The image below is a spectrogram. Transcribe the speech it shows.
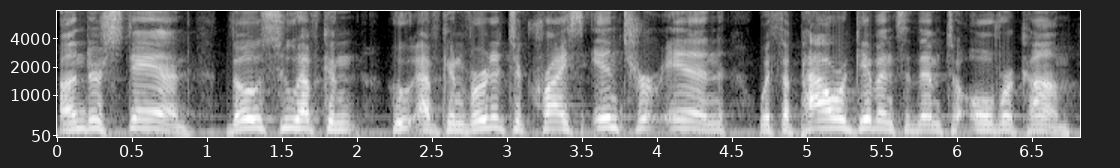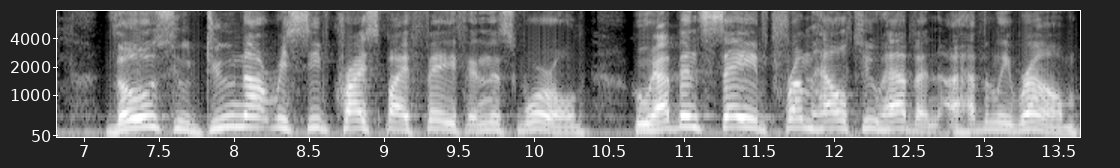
Understand, those who have, con- who have converted to Christ enter in with the power given to them to overcome. Those who do not receive Christ by faith in this world, who have been saved from hell to heaven, a heavenly realm,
